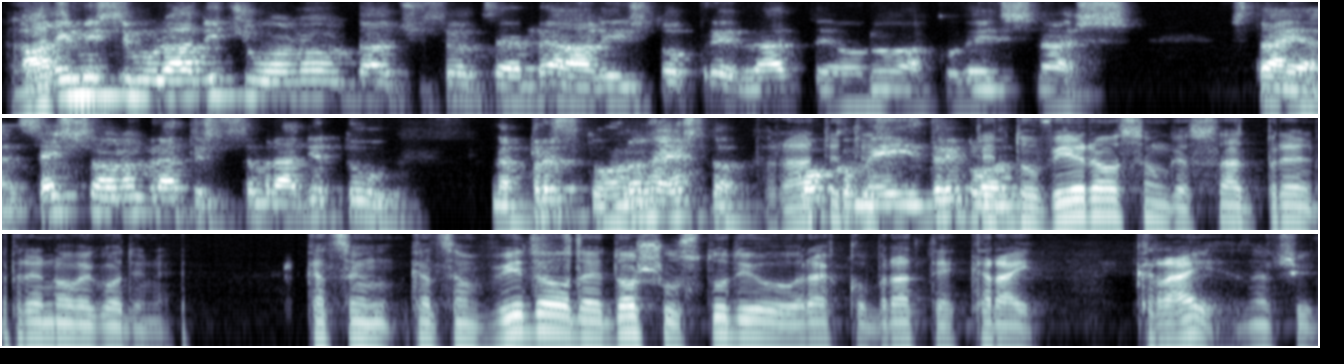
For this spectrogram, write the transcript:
Ali mi... mislim, uradit ću ono, da ću se od sebe, ali što pre, brate, ono, ako već, znaš, šta ja, sećaš se onog, brate, što sam radio tu na prstu, ono nešto, Brate, koliko me je izdriblo. Tetovirao sam ga sad pre, pre nove godine. Kad sam, kad sam video da je došao u studiju, rekao, brate, kraj. Kraj, znači,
